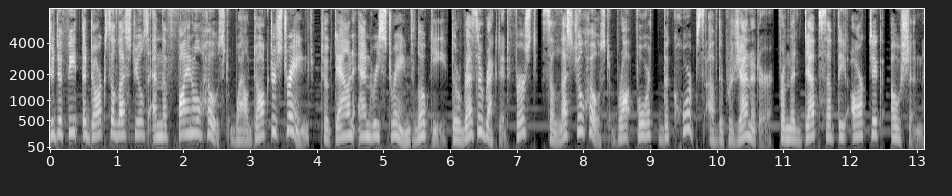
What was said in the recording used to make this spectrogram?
to defeat the Dark Celestials and the final host while Doctor Strange took down and restrained Loki. The resurrected first celestial host brought forth the corpse of the progenitor from the depths of the Arctic Ocean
